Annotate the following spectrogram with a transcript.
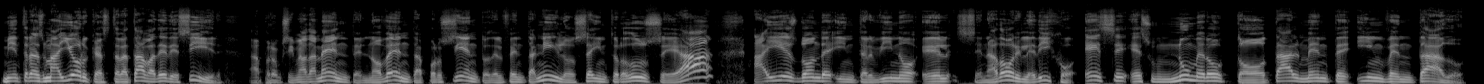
mientras Mallorcas trataba de decir aproximadamente el 90% del fentanilo se introduce a, ahí es donde intervino el senador y le dijo, ese es un número totalmente inventado.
